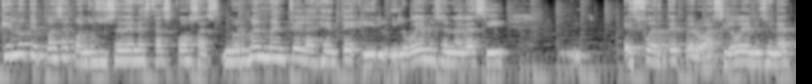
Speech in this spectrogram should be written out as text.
¿Qué es lo que pasa cuando suceden estas cosas? Normalmente la gente, y lo voy a mencionar así, es fuerte, pero así lo voy a mencionar,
